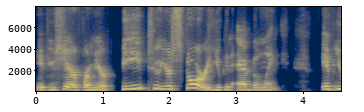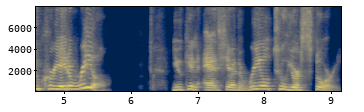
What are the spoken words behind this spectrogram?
If you share from your feed to your story, you can add the link. If you create a reel, you can add share the reel to your story.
